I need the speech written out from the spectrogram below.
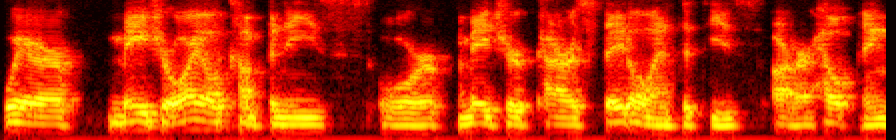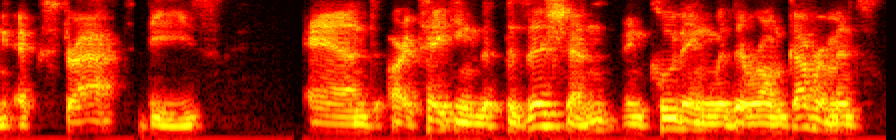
where major oil companies or major parastatal entities are helping extract these and are taking the position, including with their own governments,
